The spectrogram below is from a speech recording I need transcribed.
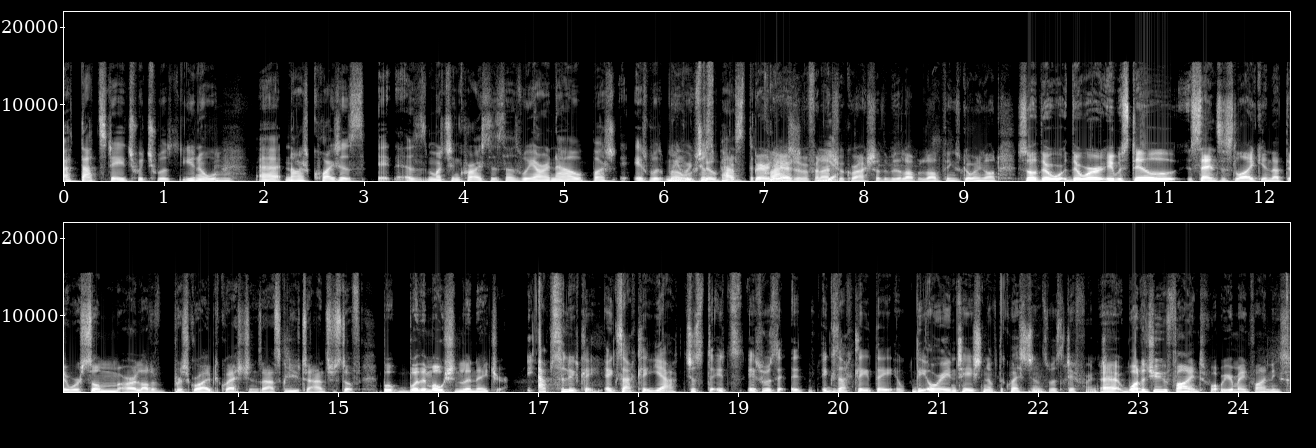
at that stage, which was, you know, mm. uh, not quite as as much in crisis as we are now, but it was we no, were just past b- barely the barely out of a financial yeah. crash, so there was a lot, a lot of things going on. So there were there were it was still census like in that there were some or a lot of prescribed questions asking you to answer stuff, but but emotional in nature. Absolutely, exactly, yeah. Just it's it was it, exactly the the orientation of the questions mm. was different. Uh, what did you find? What were your main findings?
